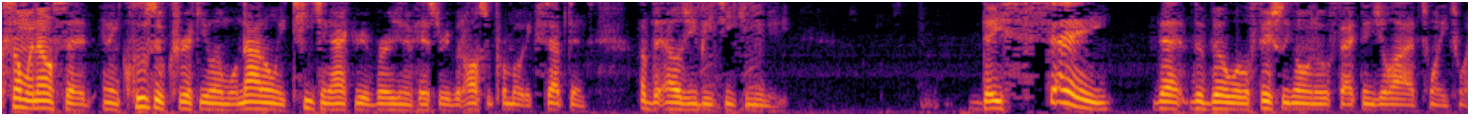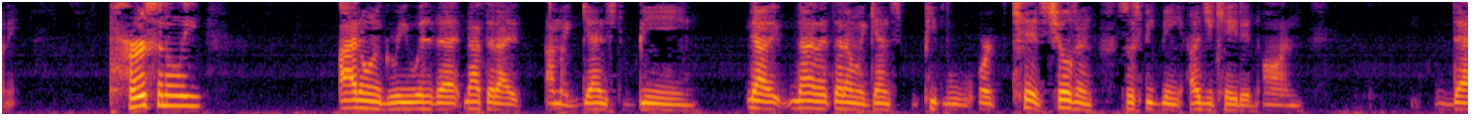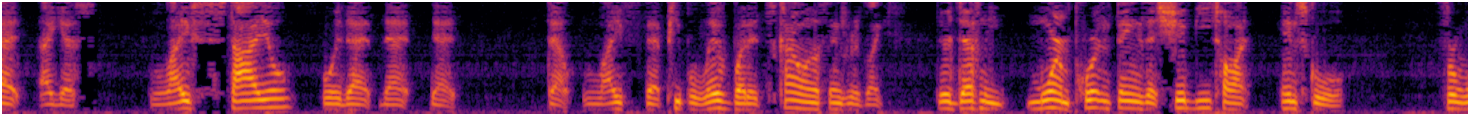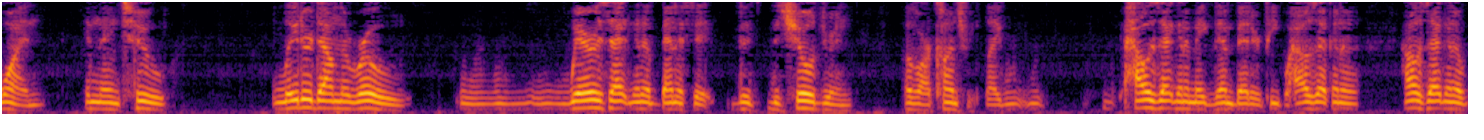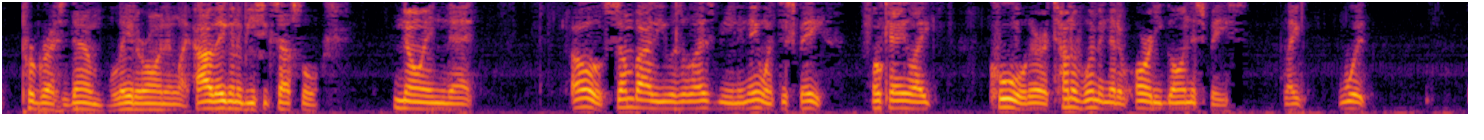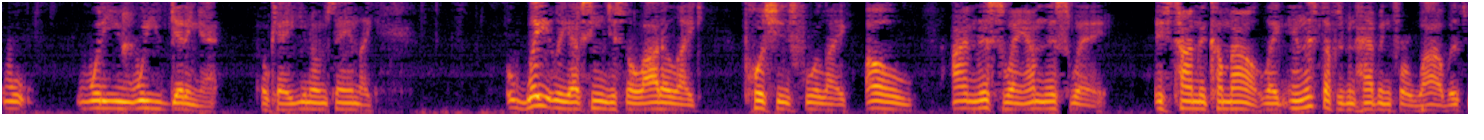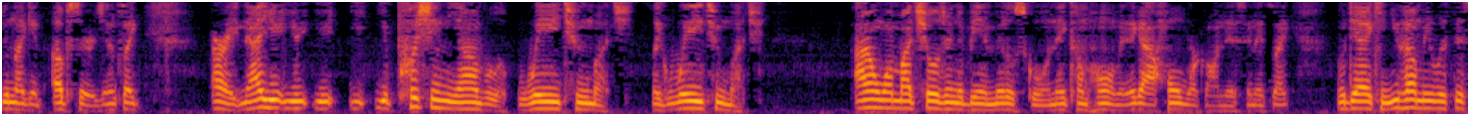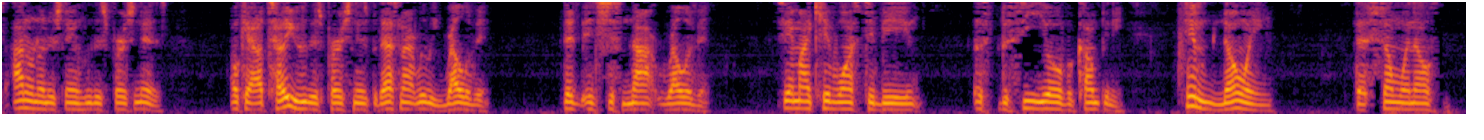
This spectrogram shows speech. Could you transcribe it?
Someone else said an inclusive curriculum will not only teach an accurate version of history, but also promote acceptance of the LGBT community. They say that the bill will officially go into effect in July of 2020. Personally, I don't agree with that. Not that I I'm against being not not that I'm against people or kids, children, so to speak, being educated on that I guess lifestyle or that that that that life that people live, but it's kind of one of those things where it's like there are definitely more important things that should be taught in school for one, and then two, later down the road, where is that going to benefit the, the children of our country? Like, how is that going to make them better people? How is that going to, how is that going to progress them later on in life? How are they going to be successful knowing that, oh, somebody was a lesbian and they went to space? Okay, like, cool. There are a ton of women that have already gone to space. Like, what, what, what are you, what are you getting at? Okay, you know what I'm saying? Like lately I've seen just a lot of like pushes for like, oh, I'm this way, I'm this way. It's time to come out. Like, and this stuff has been happening for a while, but it's been like an upsurge, and it's like, all right, now you you you you're pushing the envelope way too much, like way too much. I don't want my children to be in middle school and they come home and they got homework on this, and it's like, well, Dad, can you help me with this? I don't understand who this person is okay, I'll tell you who this person is, but that's not really relevant. That it's just not relevant. Say my kid wants to be a, the CEO of a company, him knowing that someone else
